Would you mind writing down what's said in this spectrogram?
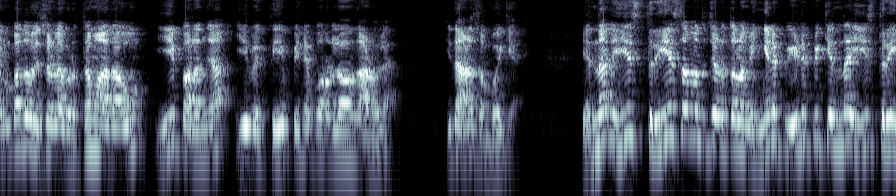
എൺപത് വയസ്സുള്ള വൃദ്ധമാതാവും ഈ പറഞ്ഞ ഈ വ്യക്തിയും പിന്നെ പുറംലോകം കാണൂല. ഇതാണ് സംഭവിക്കുക. എന്നാൽ ഈ സ്ത്രീയെ സംബന്ധിച്ചിടത്തോളം ഇങ്ങനെ പീഡിപ്പിക്കുന്ന ഈ സ്ത്രീ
